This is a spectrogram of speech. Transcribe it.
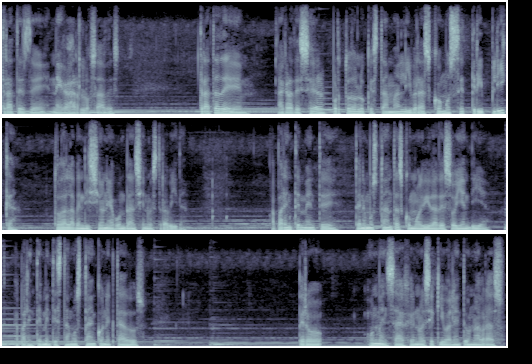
trates de negarlo, ¿sabes? Trata de agradecer por todo lo que está mal y verás cómo se triplica toda la bendición y abundancia en nuestra vida. Aparentemente tenemos tantas comodidades hoy en día, aparentemente estamos tan conectados, pero un mensaje no es equivalente a un abrazo.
